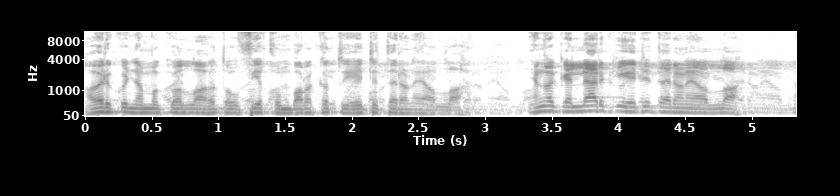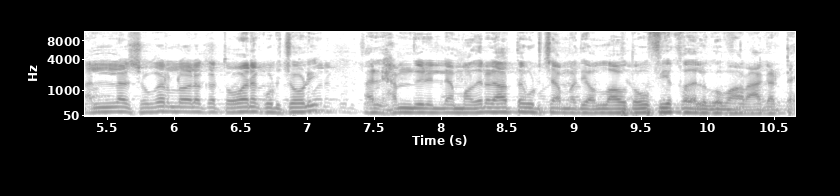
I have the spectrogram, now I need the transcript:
അവർക്കും നമുക്ക് അള്ളാഹു തൗഫീഖും ബറക്കത്തും ഏറ്റിത്തരണേ അള്ളാഹു ഞങ്ങൾക്ക് എല്ലാവർക്കും ഏറ്റിത്തരണേ അള്ളാഹ് നല്ല ഷുഗർ ലോലൊക്കെ തോനെ കുടിച്ചോളി. അലഹമില്ല മുതലാത്ത കുടിച്ചാൽ മതി. അള്ളാഹു തൗഫീഖ് നൽകുമാറാകട്ടെ.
